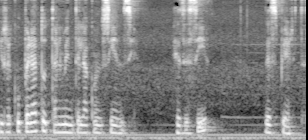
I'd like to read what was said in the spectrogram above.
y recupera totalmente la conciencia, es decir, despierta.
